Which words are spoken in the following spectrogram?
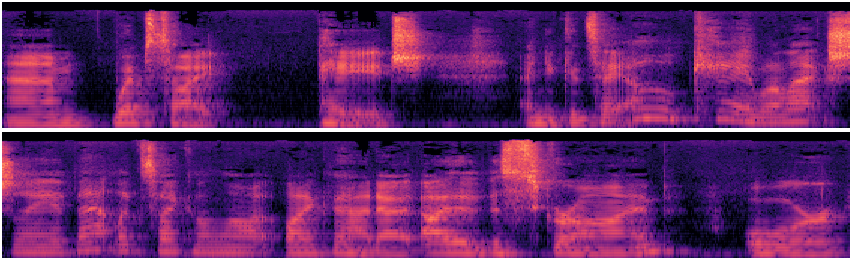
um, website page and you can say, oh, okay, well, actually, that looks like a lot like that. Either the scribe or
